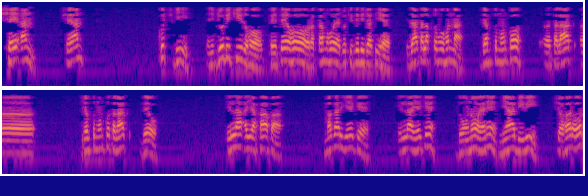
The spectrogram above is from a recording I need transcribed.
شیئن شیئن، کچھ بھی یعنی جو بھی چیز ہو پیسے ہو رقم ہو یا جو چیزیں دی جاتی ہے جب تم ان کو طلاق جب تم ان کو طلاق دیو۔ مگر یہ کہ اللہ یہ کہ دونوں یعنی میاں بیوی، شوہر اور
